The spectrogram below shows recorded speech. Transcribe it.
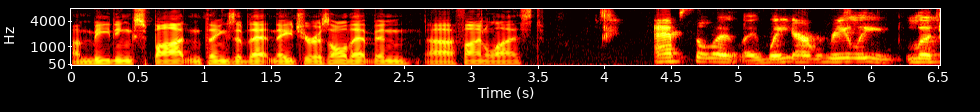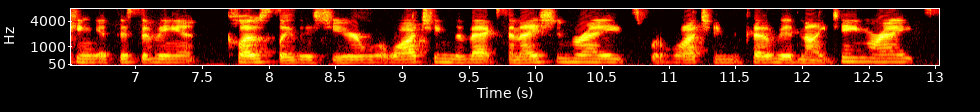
a meeting spot and things of that nature. Has all that been uh, finalized? Absolutely. We are really looking at this event closely this year. We're watching the vaccination rates, we're watching the COVID 19 rates,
